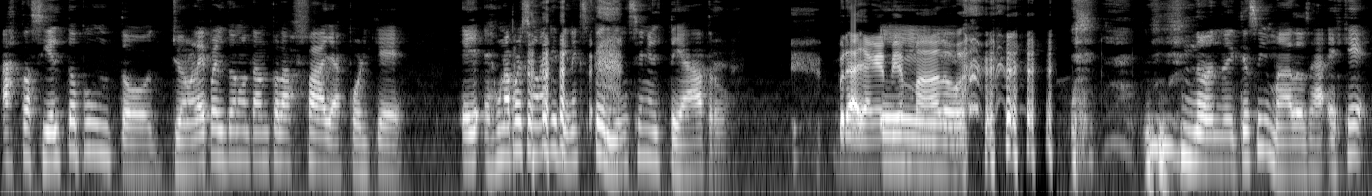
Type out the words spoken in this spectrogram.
hasta cierto punto yo no le perdono tanto las fallas porque e, es una persona que tiene experiencia en el teatro. Brian es bien Eh, malo. no, no es que soy malo, o sea, es que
